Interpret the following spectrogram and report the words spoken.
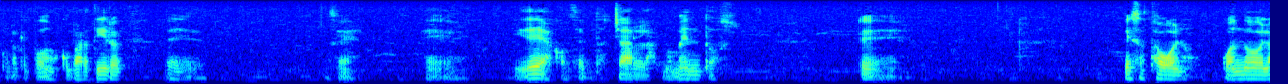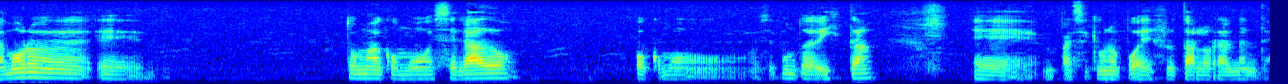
con las que podemos compartir eh, eh, ideas, conceptos, charlas, momentos. Eh, eso está bueno. Cuando el amor toma como ese lado o como ese punto de vista, eh, me parece que uno puede disfrutarlo realmente.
